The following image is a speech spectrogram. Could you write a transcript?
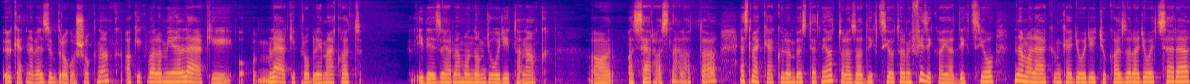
őket nevezzük drogosoknak, akik valamilyen lelki, lelki problémákat idézőjelben mondom gyógyítanak a, a szerhasználattal. Ezt meg kell különböztetni attól az addikciótól, ami fizikai addikció, nem a lelkünket gyógyítjuk azzal a gyógyszerrel,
